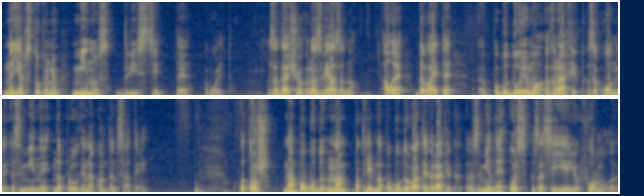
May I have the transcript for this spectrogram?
на є в ступеню мінус 200 Т вольт. Задачу розв'язано, але давайте побудуємо графік закону зміни напруги на конденсаторі. Отож, нам, побуду... нам потрібно побудувати графік зміни ось за цією формулою.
